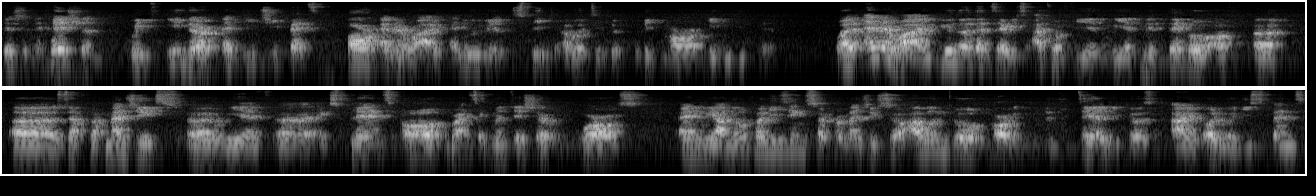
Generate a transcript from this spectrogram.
degeneration with either FDG PET or MRI, and we will speak about it a, a bit more in detail. Well, MRI, you know that there is atrophy, and we have made demo of uh, uh, Surfer Magics. Uh, we have uh, explained how brain segmentation works, and we are now releasing Surfer Magic. So I won't go more into the detail because I already spent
